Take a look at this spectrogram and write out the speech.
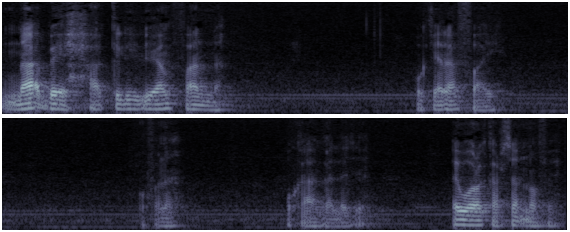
n'a bɛ hakiliyan fan na o kɛra fa ye o fana o k'an ka lajɛ e wɔrɔ karisa nɔfɛ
